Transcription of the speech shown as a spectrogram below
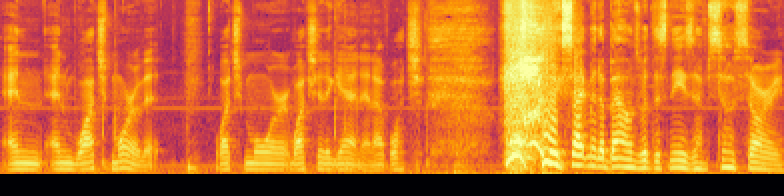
and and watch more of it. Watch more. Watch it again. And I've watched. excitement abounds with the sneeze. I'm so sorry.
